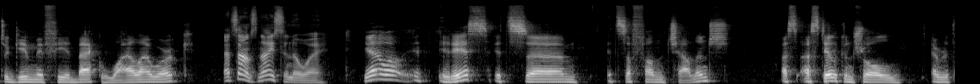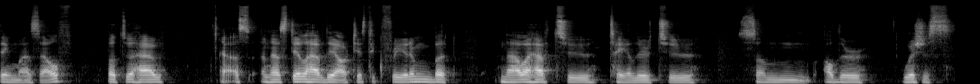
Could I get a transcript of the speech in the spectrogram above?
to give me feedback while I work. That sounds nice in a way. Yeah, well, it, it is. It's um, it's a fun challenge. I, I still control everything myself, but to have, uh, and I still have the artistic freedom, but now I have to tailor to some other wishes.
